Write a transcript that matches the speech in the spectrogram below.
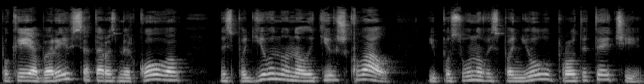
Поки я барився та розмірковував, несподівано налетів шквал і посунув іспаньолу проти течії.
